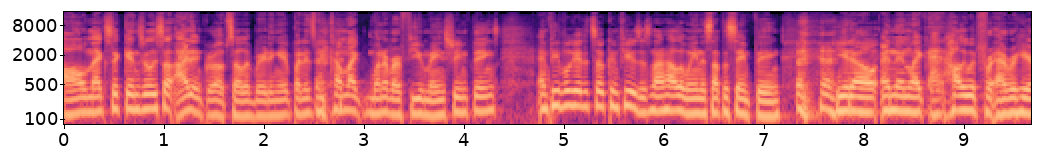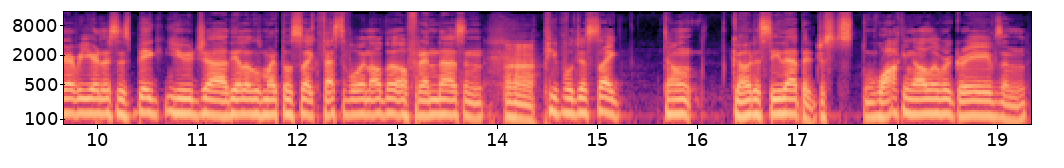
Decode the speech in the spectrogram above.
all Mexicans really so I didn't grow up celebrating it, but it's become like one of our few mainstream things. And people get it so confused. It's not Halloween, it's not the same thing. You know, and then like at Hollywood Forever here every year there's this big huge uh Dia de los Muertos like festival and all the ofrendas and Uh-huh. people just like don't go to see that. They're just walking all over graves and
